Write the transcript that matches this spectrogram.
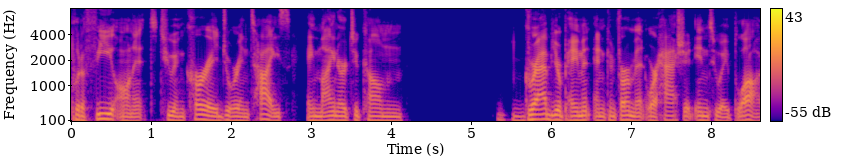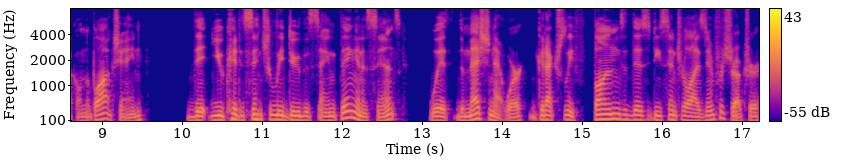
put a fee on it to encourage or entice a miner to come grab your payment and confirm it or hash it into a block on the blockchain, that you could essentially do the same thing in a sense with the mesh network. You could actually fund this decentralized infrastructure,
